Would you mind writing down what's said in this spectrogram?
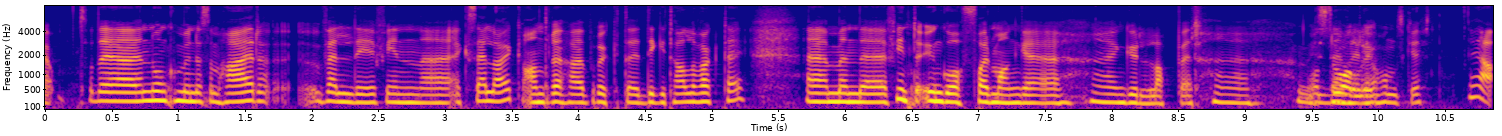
ja. Så det er noen kommuner som har veldig fin uh, Excel-ark, andre har brukt digitale verktøy. men det er fint å unngå for mange gullapper. og dårlig håndskrift. Ja.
